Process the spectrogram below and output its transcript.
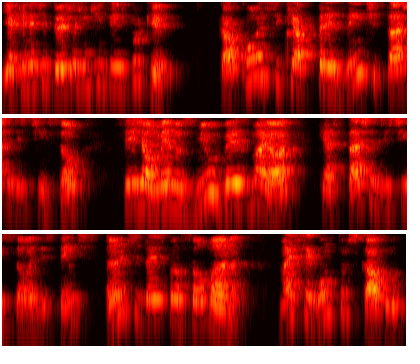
E aqui nesse trecho a gente entende por quê. Calcula-se que a presente taxa de extinção seja ao menos mil vezes maior que as taxas de extinção existentes antes da expansão humana. Mas, segundo outros cálculos,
